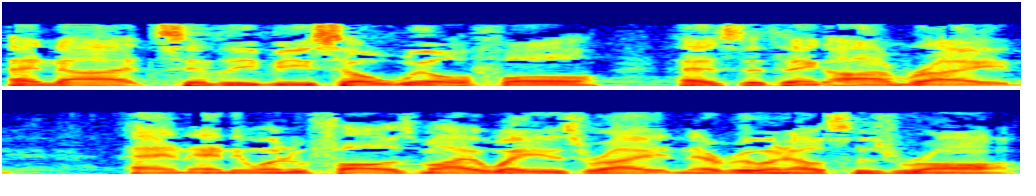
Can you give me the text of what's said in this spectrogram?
and not simply be so willful as to think I'm right and anyone who follows my way is right and everyone else is wrong.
